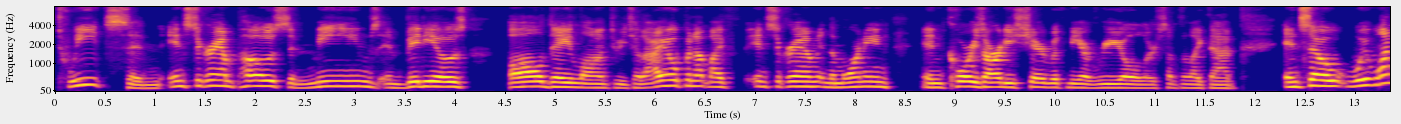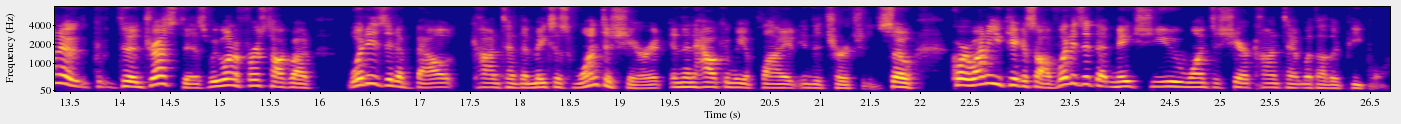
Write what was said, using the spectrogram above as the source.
tweets and Instagram posts and memes and videos all day long to each other. I open up my Instagram in the morning and Corey's already shared with me a reel or something like that. And so we want to to address this. We want to first talk about what is it about content that makes us want to share it, and then how can we apply it into churches. So, Corey, why don't you kick us off? What is it that makes you want to share content with other people?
